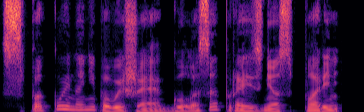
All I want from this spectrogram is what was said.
Спокойно, не повышая голоса, произнес парень.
